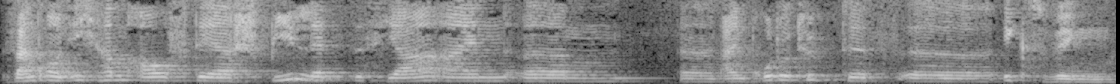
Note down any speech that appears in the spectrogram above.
Sandra und ich haben auf der Spiel letztes Jahr ein, ähm, äh, ein Prototyp des äh, X-Wing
